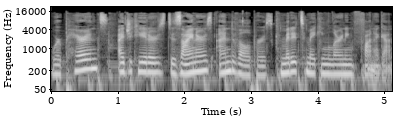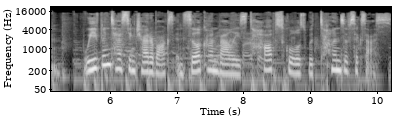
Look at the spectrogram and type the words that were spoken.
We're parents, educators, designers, and developers committed to making learning fun again. We've been testing Chatterbox in Silicon Valley's top schools with tons of success.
